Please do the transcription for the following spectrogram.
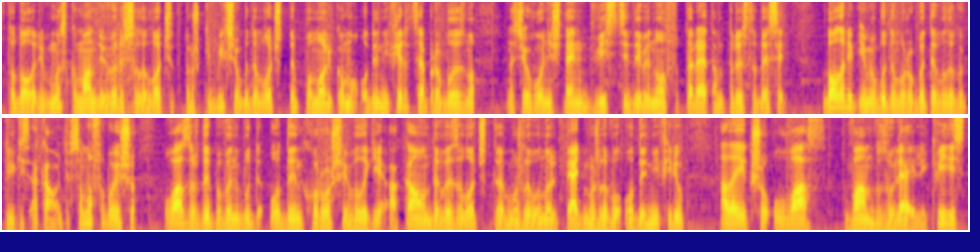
100 доларів. Ми з командою вирішили лочити трошки більше. Будемо лочити по 0,1 ефір. Це приблизно на сьогоднішній день 290-310 доларів, і ми будемо робити велику кількість акаунтів. Само собою, що у вас завжди повинен бути один хороший великий акаунт, де ви залочите, можливо, 0,5, можливо, 1 ефірів. Але якщо у вас вам дозволяє ліквідність,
